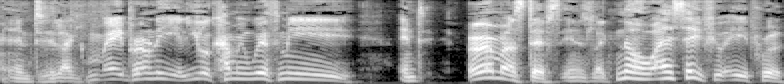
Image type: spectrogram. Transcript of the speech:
and like, April O'Neil, you're coming with me. And Irma steps in. It's like, no, I'll save you, April.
